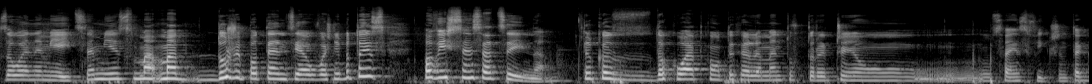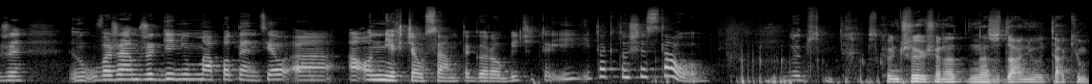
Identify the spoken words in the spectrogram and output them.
z Owenem Jejcem jest, ma, ma duży potencjał właśnie, bo to jest powieść sensacyjna, tylko z dokładką tych elementów, które czynią science fiction. Także y, uważałam, że Genium ma potencjał, a, a on nie chciał sam tego robić i, to, i, i tak to się stało. Skończyło się na, na zdaniu takim,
